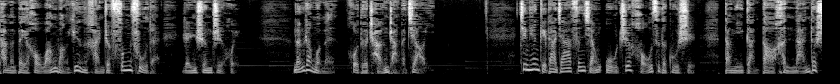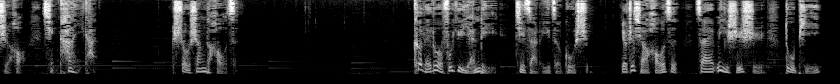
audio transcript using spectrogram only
他们背后往往蕴含着丰富的人生智慧，能让我们获得成长的教益。今天给大家分享五只猴子的故事。当你感到很难的时候，请看一看受伤的猴子。克雷洛夫寓言里记载了一则故事：有只小猴子在觅食时，肚皮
